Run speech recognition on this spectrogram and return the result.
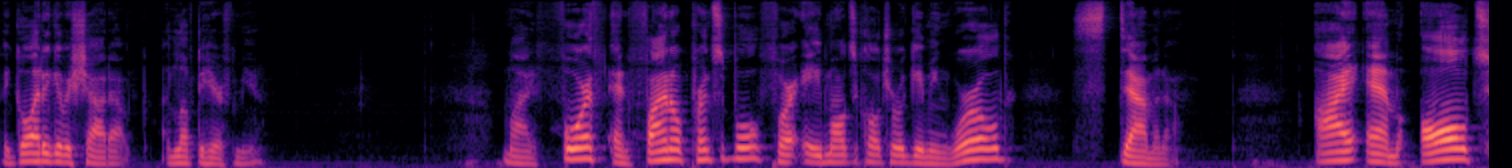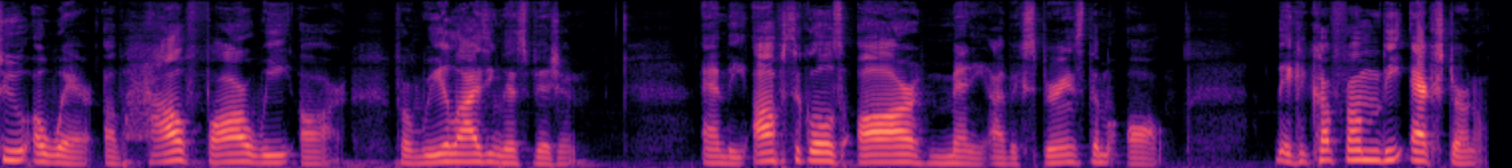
then go ahead and give a shout out. I'd love to hear from you. My fourth and final principle for a multicultural gaming world stamina. I am all too aware of how far we are from realizing this vision. And the obstacles are many. I've experienced them all. They could come from the external.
